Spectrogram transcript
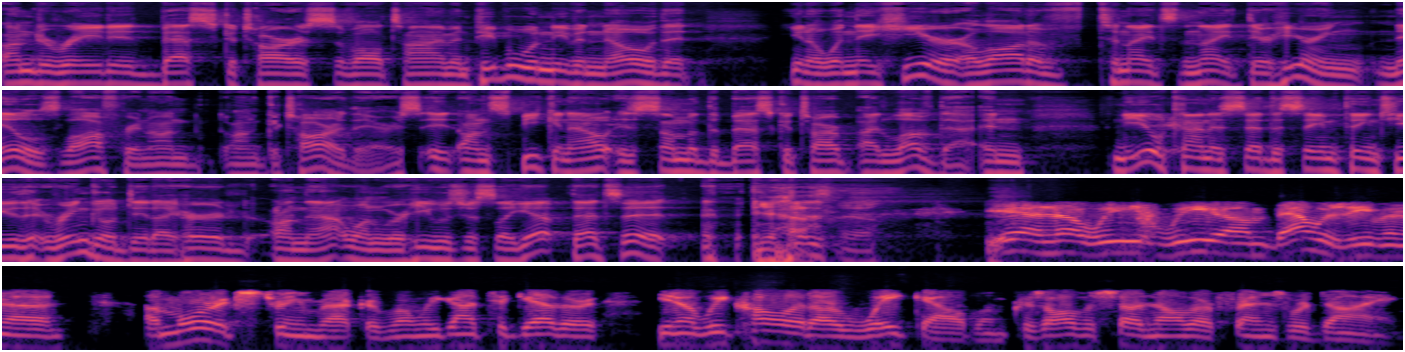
underrated, best guitarists of all time. And people wouldn't even know that. You know, when they hear a lot of tonight's the night, they're hearing Nils Lofgren on on guitar. There, it, on speaking out is some of the best guitar. I love that. And Neil kind of said the same thing to you that Ringo did. I heard on that one where he was just like, "Yep, that's it." Yeah. Just- Yeah, no, we we um that was even a a more extreme record when we got together. You know, we call it our wake album because all of a sudden all our friends were dying.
